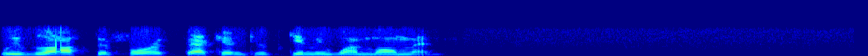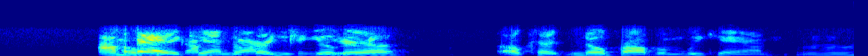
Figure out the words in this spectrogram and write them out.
we've lost her for a second. Just give me one moment. I'm okay, back. Candace, sorry. are you can still you there? Okay, no problem. We can. Mm-hmm.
